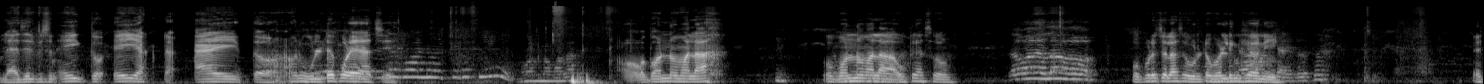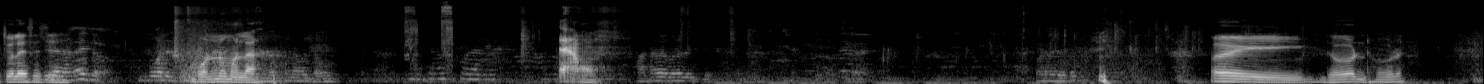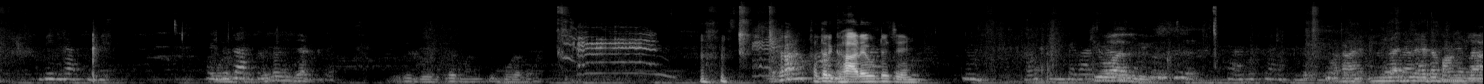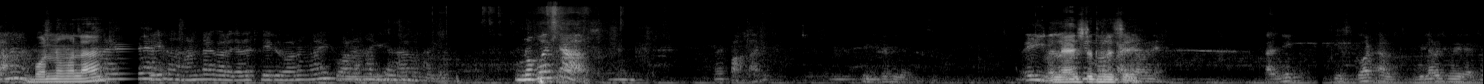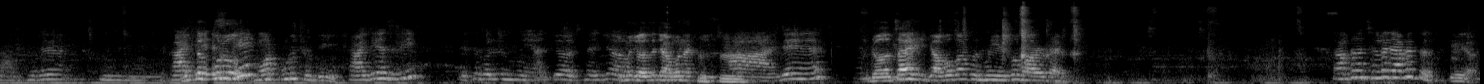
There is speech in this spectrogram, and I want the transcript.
ল্যাজের পিছনে এই তো, এই একটা, এই তো, এখন উল্টে পড়ে আছে। ও, বর্ণমালা। ও, বর্ণমালা, উঠে আসো। ওপরে চলে আসো, উল্টো হোল্ডিং খেয়ে নি। এই চলে এসেছে। বর্ণমালা। ধর ধর। তাদের ঘাড়ে উঠেছে। বর্ণমালা। ঠান্ডা করে হয় আরও কাজে আসবি এসে বলবি মুই আর জল খাই যাও জলদি যাব নাকি? আয় রে জলসাই যাব কখন? মুই এসো বারোটায়। আপনার ছেলে যাবে তো? কে যাবে?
